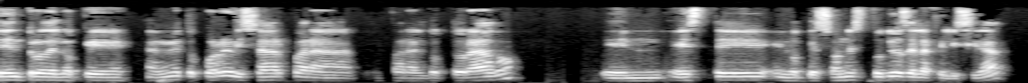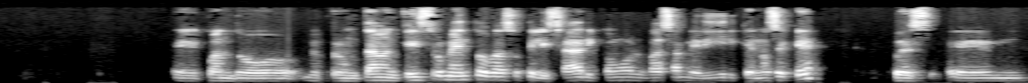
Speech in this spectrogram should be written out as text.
dentro de lo que a mí me tocó revisar para, para el doctorado, en, este, en lo que son estudios de la felicidad, eh, cuando me preguntaban qué instrumento vas a utilizar y cómo lo vas a medir y que no sé qué, pues em,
